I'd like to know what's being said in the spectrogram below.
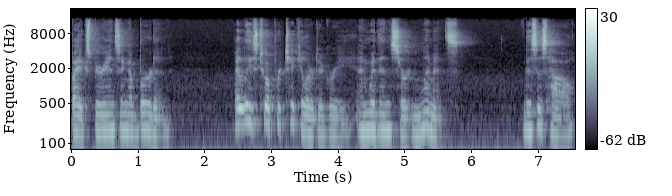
by experiencing a burden, at least to a particular degree and within certain limits. This is how,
